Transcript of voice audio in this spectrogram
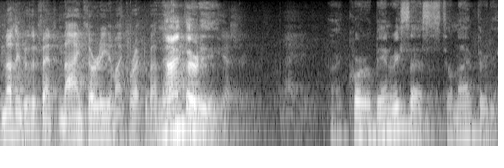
nothing to the defense, 9:30, am I correct about that? 9:30. Yes, sir. Court will be in recess till 9:30.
